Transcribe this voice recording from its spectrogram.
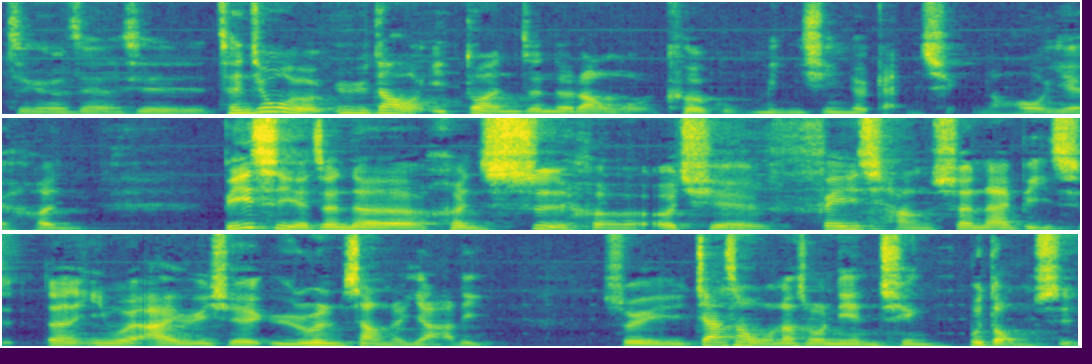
这个真的是曾经我有遇到一段真的让我刻骨铭心的感情，然后也很彼此也真的很适合，而且非常深爱彼此。但因为碍于一些舆论上的压力，所以加上我那时候年轻不懂事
